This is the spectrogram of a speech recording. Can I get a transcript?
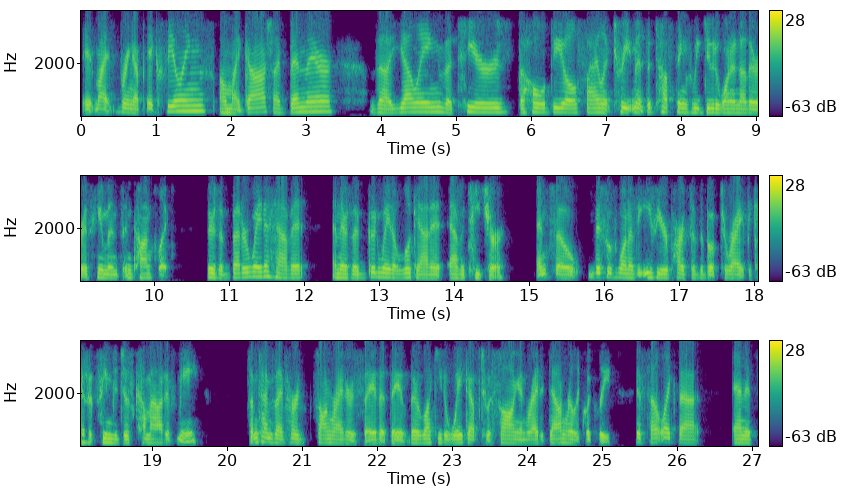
It might bring up ick feelings. Oh my gosh, I've been there. The yelling, the tears, the whole deal, silent treatment, the tough things we do to one another as humans in conflict. There's a better way to have it, and there's a good way to look at it as a teacher. And so this was one of the easier parts of the book to write because it seemed to just come out of me. Sometimes I've heard songwriters say that they, they're lucky to wake up to a song and write it down really quickly. It felt like that and it's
